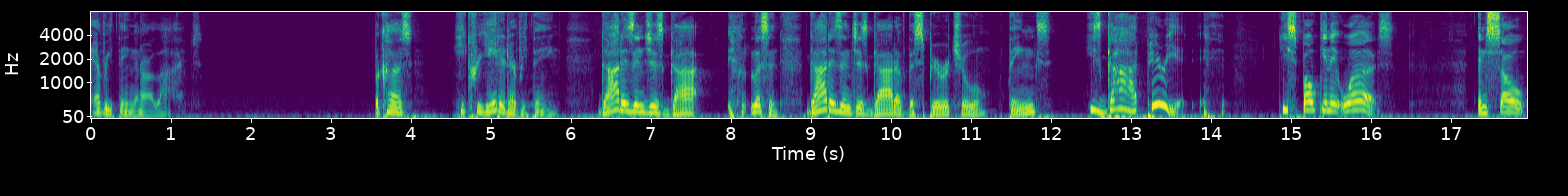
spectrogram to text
everything in our lives. Because He created everything. God isn't just God. Listen, God isn't just God of the spiritual things, He's God, period. he spoke and it was. And so,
